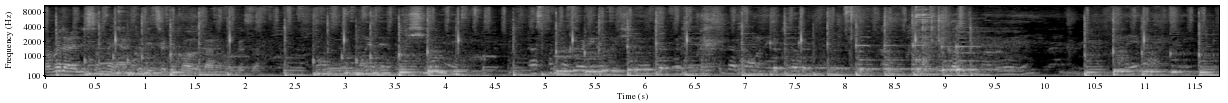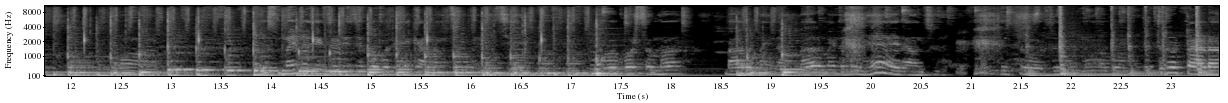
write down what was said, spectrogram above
तपाईँले अहिलेसम्म यहाँ कतिचोटि कल काट्नुभएको छ? मैले भइसक्यो नि दस पन्ध्र डेली कस्टमर हो यस महिनाको एकचोटि चाहिँ तपाईँले यहीँ काम आउँछ भने चाहिँ अब वर्षमा बाह्र महिना बाह्र महिना चाहिँ यहीँ आएर आउँछु त्यस्तोहरू चाहिँ म अब त्यत्रो टाढा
